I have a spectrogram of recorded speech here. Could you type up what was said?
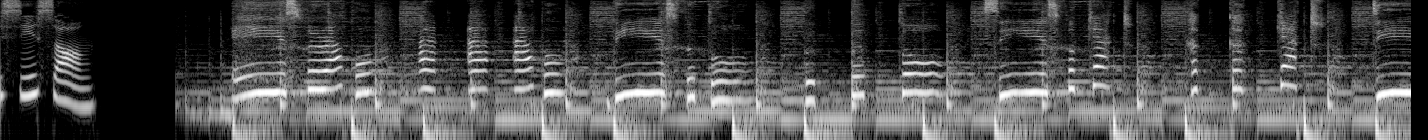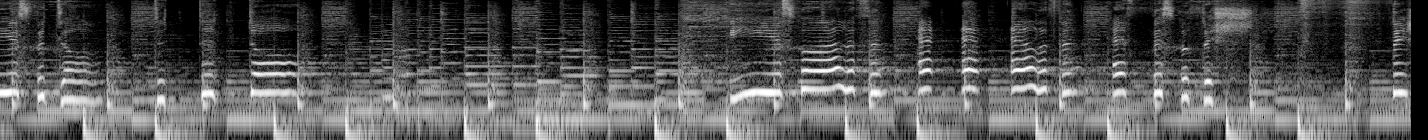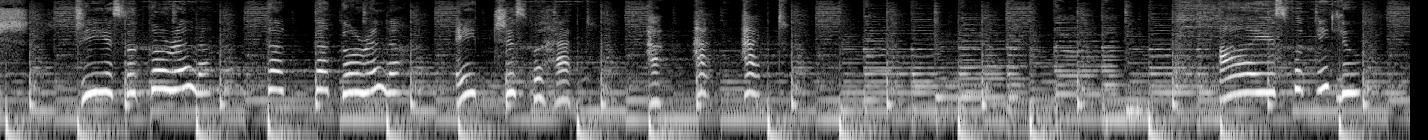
ABC song. A is for apple, a a apple. B is for ball, b b ball. C is for cat, c c cat. D is for dog, d d dog. E is for elephant, e e elephant. F is for fish, f fish. G is for gorilla, g g gorilla. H is for hat, ha ha hat. I is for igloo,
